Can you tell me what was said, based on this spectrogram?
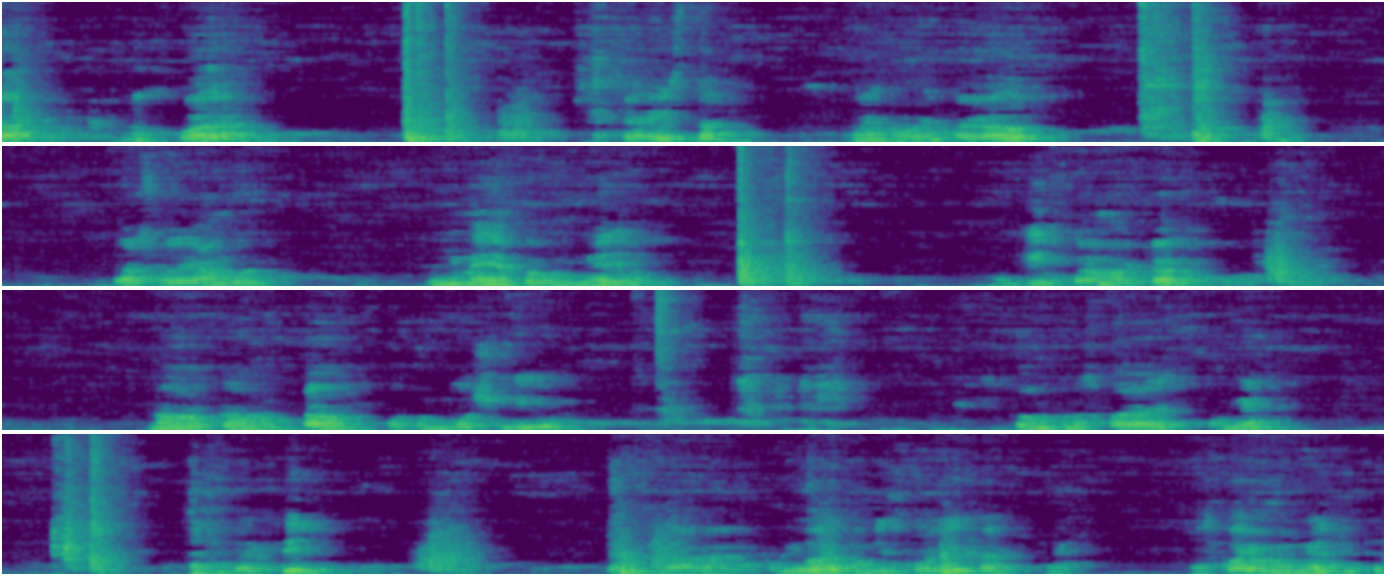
a usar una escuadra hacia esta en 90 grados pedazo de ángulo un y medio por un y medio aquí para marcar una broca un octavo o con dos chilillos vamos a una escuadra esta también perfil la pulidora con disco ahorita una escuadra magnética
